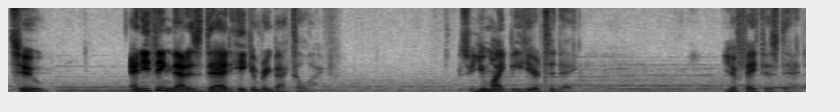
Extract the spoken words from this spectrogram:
Two, anything that is dead, he can bring back to life. So you might be here today. Your faith is dead.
